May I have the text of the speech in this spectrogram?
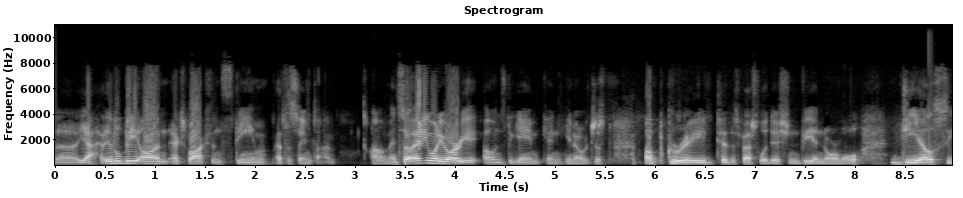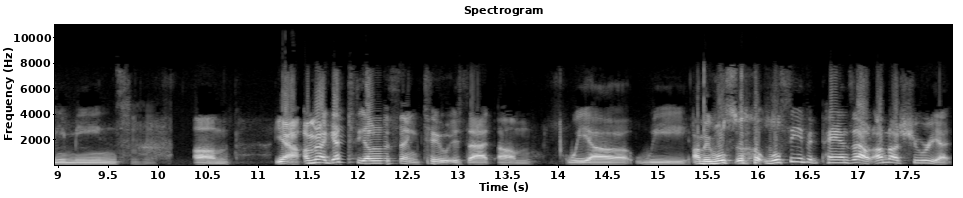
Uh, yeah, it'll be on Xbox and Steam at the same time. Um, and so anyone who already owns the game can, you know, just upgrade to the special edition via normal DLC means. Mm-hmm. Um, yeah, I mean, I guess the other thing too is that um, we uh we I mean we'll we'll see if it pans out. I'm not sure yet,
